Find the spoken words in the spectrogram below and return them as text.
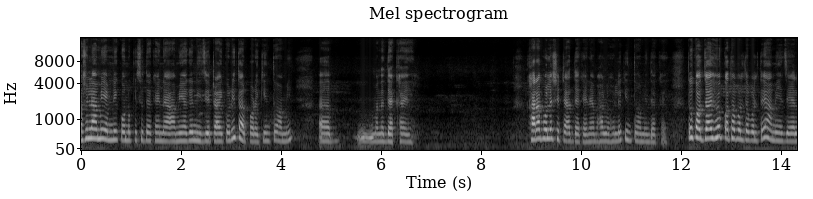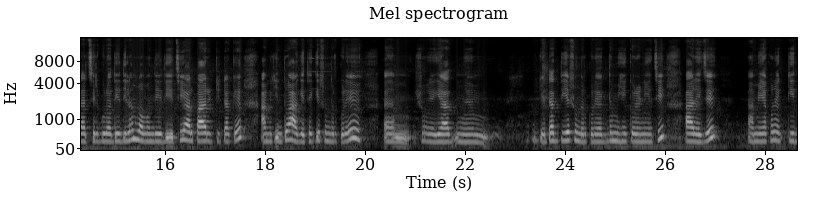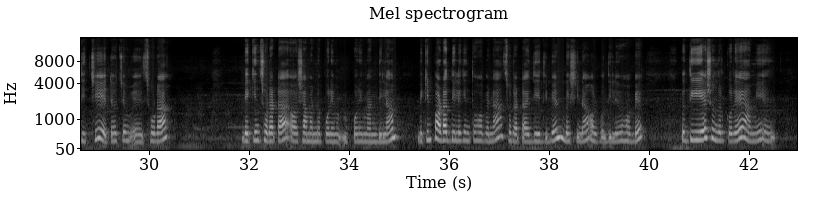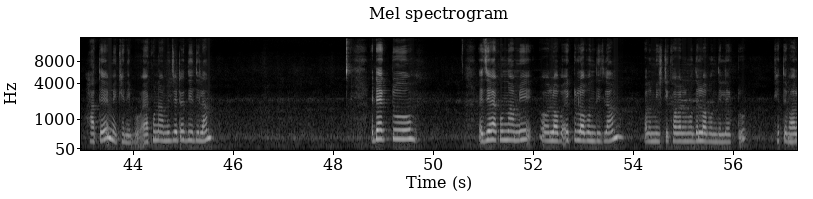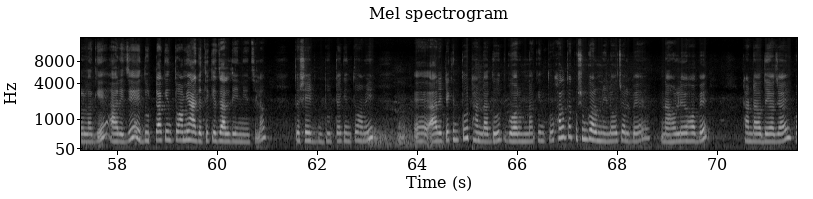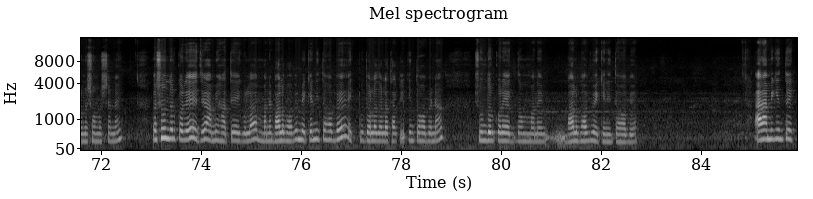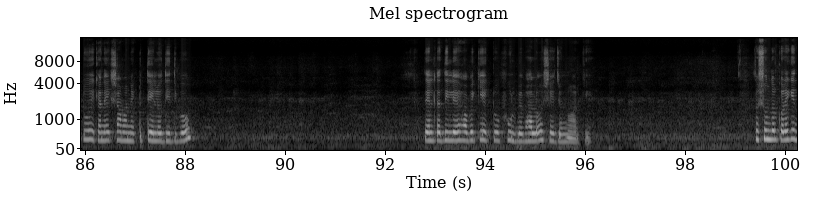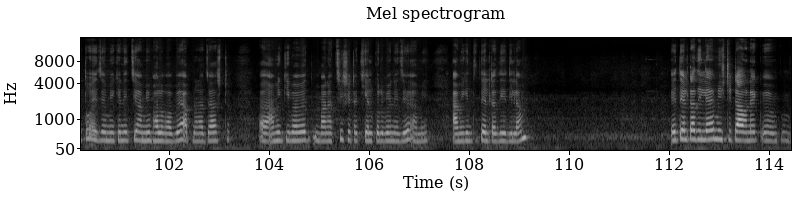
আসলে আমি এমনি কোনো কিছু দেখাই না, আমি আগে নিজে ট্রাই করি, তারপরে কিন্তু আমি মানে দেখাই। খারাপ হলে সেটা আর দেখাই না, ভালো হলে কিন্তু আমি দেখাই। তো যাই হোক, কথা বলতে বলতে আমি এই যে এলাচির গুঁড়া দিয়ে দিলাম, লবণ দিয়ে দিয়েছি আর পাউরুটিটাকে আমি কিন্তু আগে থেকে সুন্দর করে ইয়া এটা দিয়ে সুন্দর করে একদম মিহি করে নিয়েছি। আর এই যে আমি এখন কী দিচ্ছি, এটা হচ্ছে সোডা বেকিং সোডাটা সামান্য পরিমাণ দিলাম। বেকিং পাউডার দিলে কিন্তু হবে না, সোডাটাই দিয়ে দিবেন, বেশি না, অল্প দিলেও হবে। তো দিয়ে সুন্দর করে আমি হাতে মেখে নিব। এখন আমি যেটা দিয়ে দিলাম, এটা একটু, এই যে এখন আমি লব, একটু লবণ দিলাম, কারণ মিষ্টি খাবারের মধ্যে লবণ দিলে একটু খেতে ভালো লাগে। আর এই যে এই দুধটা কিন্তু আমি আগে থেকে জাল দিয়ে নিয়েছিলাম। তো সেই দুধটা কিন্তু আমি আর এটা কিন্তু ঠান্ডা দুধ, গরম না কিন্তু হালকা কুসুম গরম নিলেও চলবে, না হলেও হবে, ঠান্ডাও দেওয়া যায়, কোনো সমস্যা নাই। তো সুন্দর করে যে আমি হাতে এগুলা মানে ভালোভাবে মেখে নিতে হবে, একটু দলা দলা থাকলে কিন্তু হবে না, সুন্দর করে একদম মানে ভালোভাবে মেখে নিতে হবে। আর আমি কিন্তু একটু এখানে সামান্য একটু তেলও দিয়ে দিব। তেলটা দিলে হবে কি একটু ফুলবে ভালো সেই জন্য আর কি। তো সুন্দর করে কিন্তু এই যে মেখে নিচ্ছি আমি ভালোভাবে। আপনারা জাস্ট আমি কীভাবে বানাচ্ছি সেটা খেয়াল করবেন এই যে আমি আমি কিন্তু তেলটা দিয়ে দিলাম। এই তেলটা দিলে মিষ্টিটা অনেক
